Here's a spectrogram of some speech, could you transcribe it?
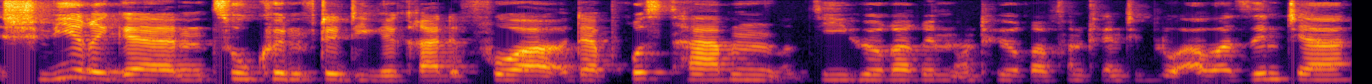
schwierigen Zukünfte, die wir gerade vor der Brust haben. Die Hörerinnen und Hörer von 20 Blue Hour sind ja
